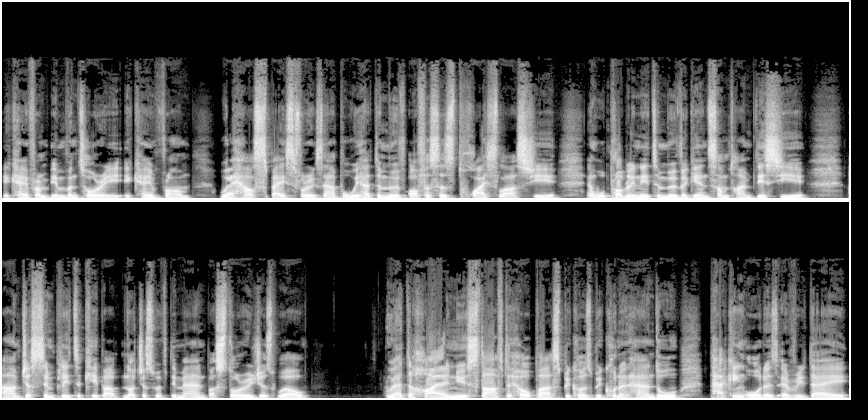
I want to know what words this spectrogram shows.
It came from inventory. It came from warehouse space, for example. We had to move offices twice last year, and we'll probably need to move again sometime this year, um, just simply to keep up not just with demand, but storage as well we had to hire new staff to help us because we couldn't handle packing orders every day.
